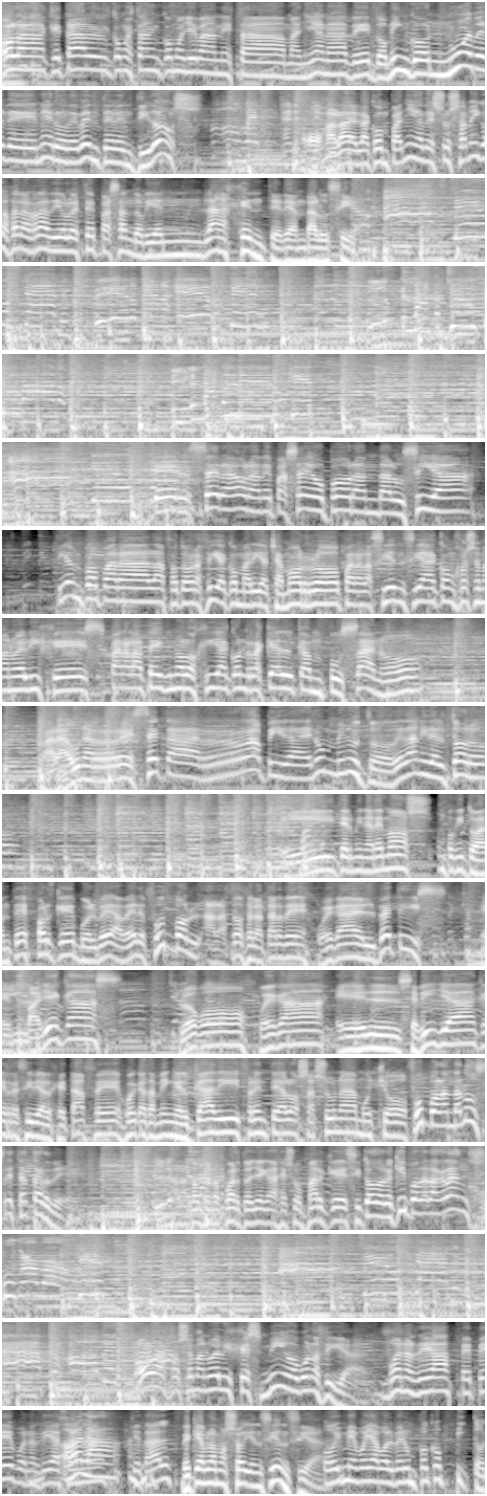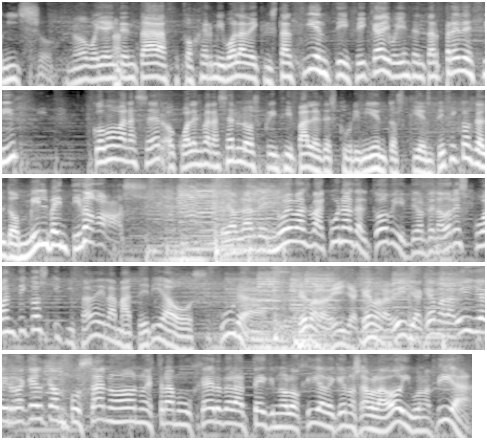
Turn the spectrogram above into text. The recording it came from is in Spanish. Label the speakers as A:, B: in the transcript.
A: Hola, ¿qué tal? ¿Cómo están? ¿Cómo llevan esta mañana de domingo 9 de enero de 2022? Ojalá en la compañía de sus amigos de la radio lo esté pasando bien la gente de Andalucía. Tercera hora de paseo por Andalucía. Tiempo para la fotografía con María Chamorro, para la ciencia con José Manuel Iges, para la tecnología con Raquel Campuzano, para una receta rápida en un minuto de Dani del Toro. Y terminaremos un poquito antes porque vuelve a haber fútbol a las 2 de la tarde. Juega el Betis en Vallecas. Luego juega el Sevilla que recibe al Getafe, juega también el Cádiz frente a los Asuna, mucho fútbol andaluz esta tarde. A las 11 menos cuarto llega Jesús Márquez y todo el equipo de la gran jugada. José Manuel y mío, buenos días.
B: Buenos días, Pepe. Buenos días,
C: Hola.
B: Ana. ¿Qué tal?
A: ¿De qué hablamos hoy en ciencia?
B: Hoy me voy a volver un poco pitonizo, ¿no? Voy a intentar hacer- coger mi bola de cristal científica y voy a intentar predecir cómo van a ser o cuáles van a ser los principales descubrimientos científicos del 2022. Voy a hablar de nuevas vacunas del COVID, de ordenadores cuánticos y quizá de la materia oscura.
A: Qué maravilla, qué maravilla, qué maravilla. Y Raquel Campuzano, nuestra mujer de la tecnología, ¿de qué nos habla hoy? Buenos días.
